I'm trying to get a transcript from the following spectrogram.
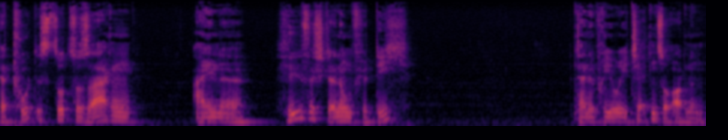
Der Tod ist sozusagen eine Hilfestellung für dich, deine Prioritäten zu ordnen,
